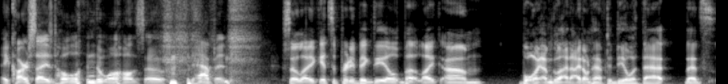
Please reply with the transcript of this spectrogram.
a car-sized hole in the wall, so it happened. So like it's a pretty big deal, but like um boy, I'm glad I don't have to deal with that. That's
